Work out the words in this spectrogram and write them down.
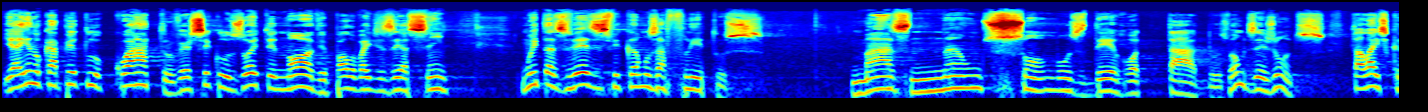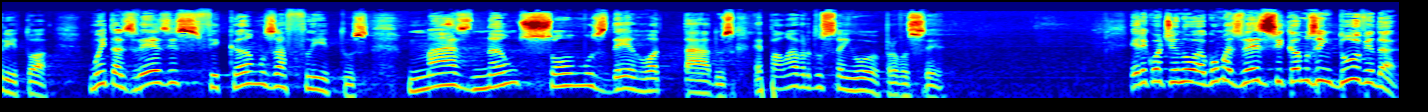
E aí no capítulo 4, versículos 8 e 9, Paulo vai dizer assim: Muitas vezes ficamos aflitos, mas não somos derrotados. Vamos dizer juntos? Está lá escrito, ó. Muitas vezes ficamos aflitos, mas não somos derrotados. É palavra do Senhor para você. Ele continua: algumas vezes ficamos em dúvida,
